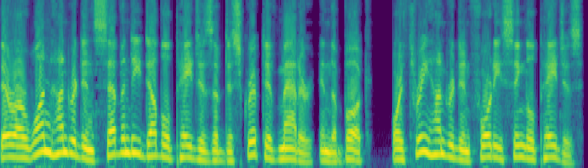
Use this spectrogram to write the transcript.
There are 170 double pages of descriptive matter in the book, or 340 single pages,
